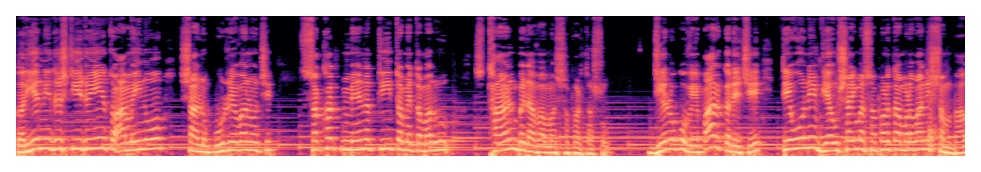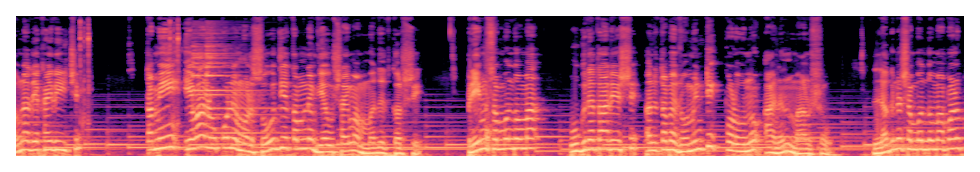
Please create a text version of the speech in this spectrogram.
કરિયરની દ્રષ્ટિએ જોઈએ તો આ મહિનો સાનુકૂળ રહેવાનો છે. સખત મહેનતથી તમે તમારું સ્થાન બનાવવામાં સફળ થશો. જે લોકો વેપાર કરે છે, તેઓને વ્યવસાયમાં સફળતા મળવાની સંભાવના દેખાઈ રહી છે. તમે એવા લોકોને મળશો જે તમને વ્યવસાયમાં મદદ કરશે. પ્રેમ સંબંધોમાં ઉગ્રતા રહેશે અને તમે રોમેન્ટિક પળોનો આનંદ માણશો. લગ્ન સંબંધોમાં પણ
